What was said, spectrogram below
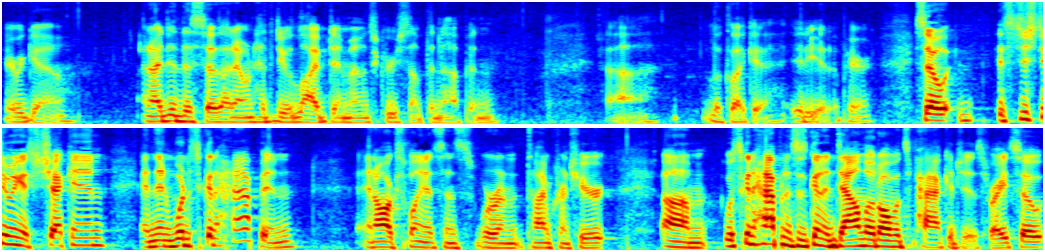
here we go. And I did this so that I don't have to do a live demo and screw something up and uh, look like an idiot up here. So it's just doing its check-in, and then what's going to happen, and I'll explain it since we're on time crunch here. Um, what's going to happen is it's going to download all of its packages, right? So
